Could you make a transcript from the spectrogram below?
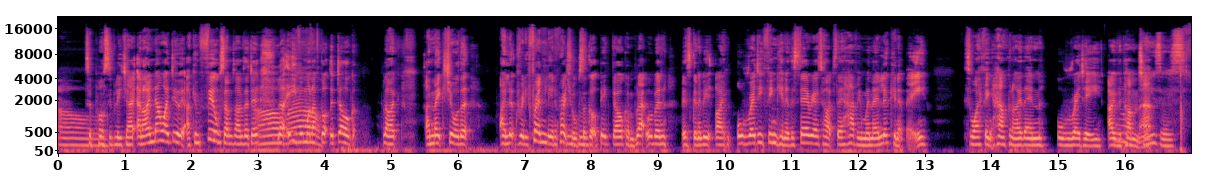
oh. to possibly change. And I know I do it. I can feel sometimes I do. Oh, like even when. I've got the dog, like I make sure that I look really friendly and approachable because Mm-hmm. I've got a big dog. I'm black woman. There's going to be. I'm already thinking of the stereotypes they're having when they're looking at me. So I think, how can I then already overcome Oh, that? Jesus.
